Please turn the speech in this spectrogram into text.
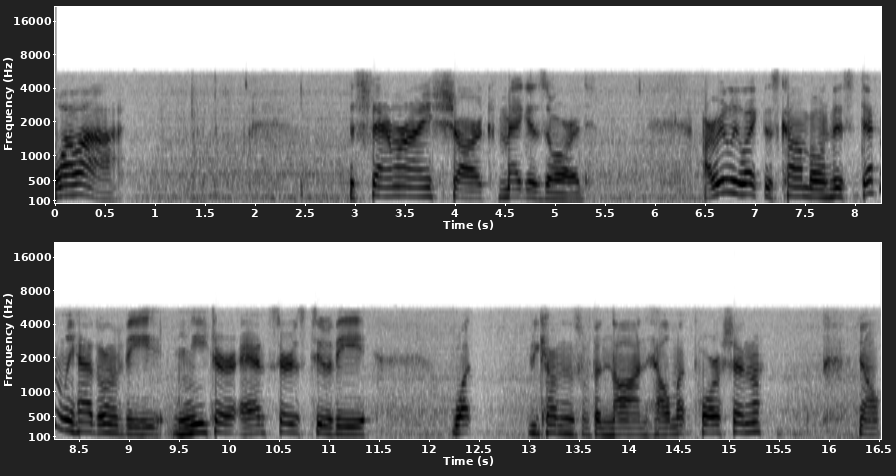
Voila! The Samurai Shark Megazord. I really like this combo, and this definitely has one of the neater answers to the what becomes with the non-helmet portion. You know,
